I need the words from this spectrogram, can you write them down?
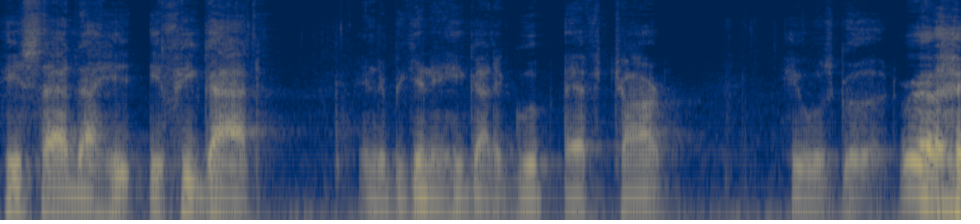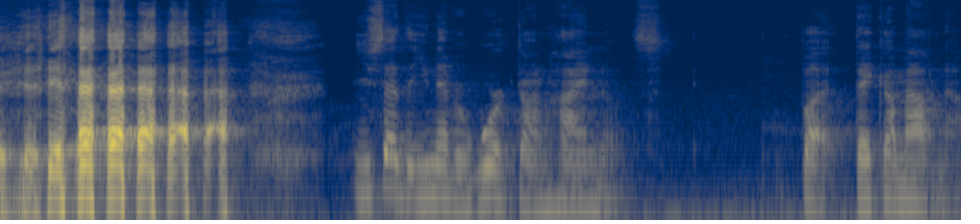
He said that he if he got in the beginning he got a good F chart, he was good. really? you said that you never worked on high notes, but they come out now.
